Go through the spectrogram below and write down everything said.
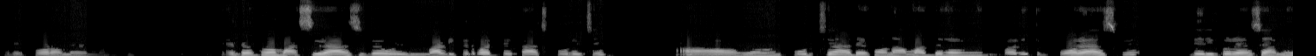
করে গরমের মধ্যে। এ দেখো, মাসি আসবে, ওই মালিকের বাড়িতে কাজ করেছে, আর করছে, আর এখন আমাদের বাড়িতে পরে আসবে, দেরি করে আসে। আমি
